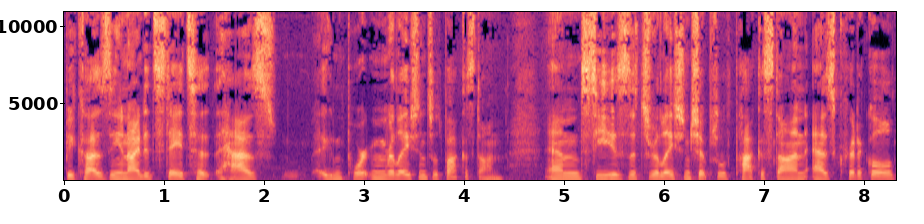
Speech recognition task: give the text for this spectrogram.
because the United States ha- has important relations with Pakistan and sees its relationships with Pakistan as critical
